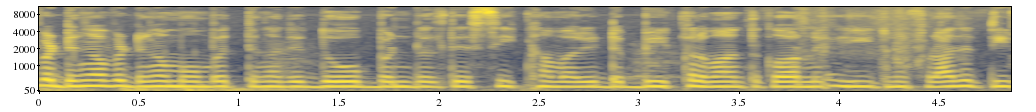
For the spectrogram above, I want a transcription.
ਵੱਡੀਆਂ ਵੱਡੀਆਂ ਮੋਮਬੱਤੀਆਂ ਦੇ ਦੋ ਬੰਡਲ ਤੇ ਸੀਖਾਂ ਵਾਲੀ ਡੱਬੀ ਕੁਲਵੰਤ ਕੌਰ ਨੇ ਅਜੀਤ ਨੂੰ ਫੜਾ ਦਿੱਤੀ।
